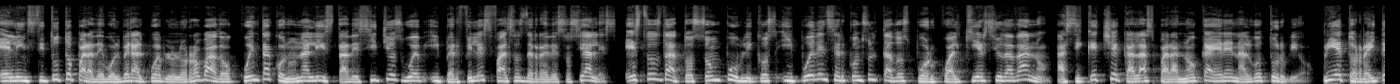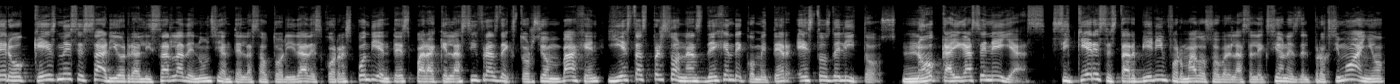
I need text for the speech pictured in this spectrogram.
El Instituto para Devolver al Pueblo lo Robado cuenta con una lista de sitios web y perfiles falsos de redes sociales. Estos datos son públicos y pueden ser consultados por cualquier ciudadano, así que chécalas para no caer en algo turbio. Prieto reiteró que es necesario realizar la denuncia ante las autoridades correspondientes para que las cifras de extorsión bajen y estas personas dejen de cometer estos delitos. No caigas en ellas. Si quieres estar bien informado sobre las elecciones del próximo año,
